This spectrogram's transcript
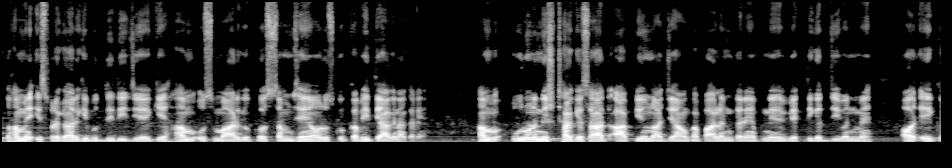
तो हमें इस प्रकार की बुद्धि दीजिए कि हम उस मार्ग को समझें और उसको कभी त्याग ना करें। हम पूर्ण निष्ठा के साथ आपकी उन आज्ञाओं का पालन करें अपने व्यक्तिगत जीवन में और एक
